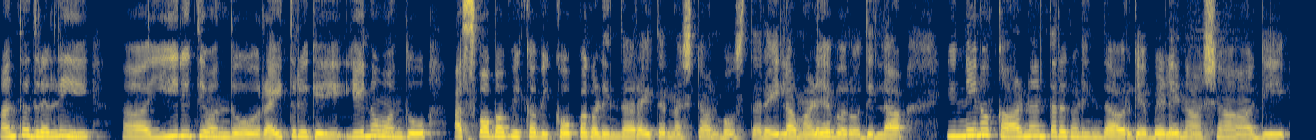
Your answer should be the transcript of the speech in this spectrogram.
ಅಂಥದ್ರಲ್ಲಿ ಈ ರೀತಿ ಒಂದು ರೈತರಿಗೆ ಏನೋ ಒಂದು ಅಸ್ವಾಭಾವಿಕ ವಿಕೋಪಗಳಿಂದ ರೈತರು ನಷ್ಟ ಅನುಭವಿಸ್ತಾರೆ. ಇಲ್ಲ, ಮಳೆ ಬರೋದಿಲ್ಲ. ಇನ್ನೇನೋ ಕಾರಣಾಂತರಗಳಿಂದ ಅವ್ರಿಗೆ ಬೆಳೆ ನಾಶ ಆಗಿ,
